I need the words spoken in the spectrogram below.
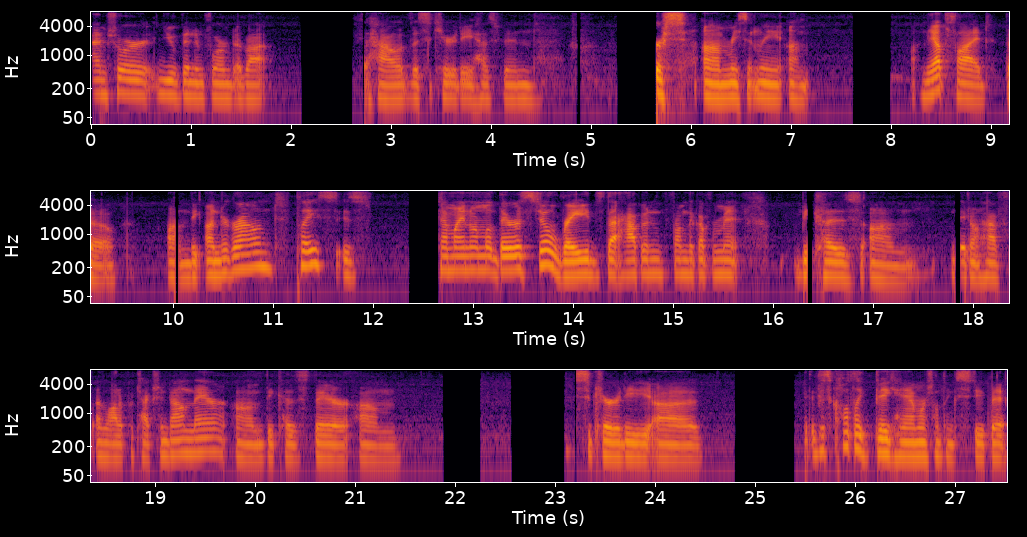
I'm sure you've been informed about how the security has been worse um, recently. Um, on the upside, though, um, the underground place is semi-normal. There are still raids that happen from the government because um, they don't have a lot of protection down there um, because their um, security. Uh, it was called like Big Ham or something stupid.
